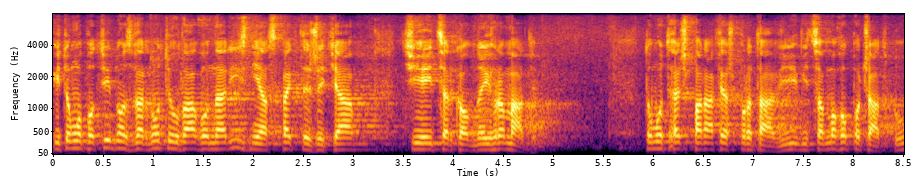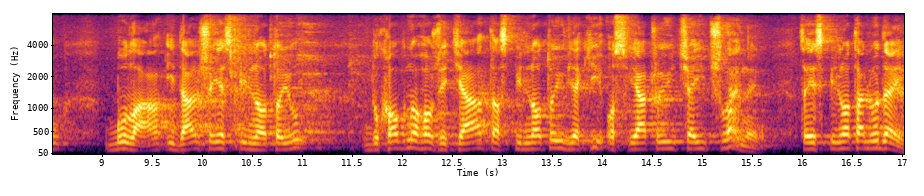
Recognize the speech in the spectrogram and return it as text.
І тому потрібно звернути увагу на різні аспекти життя цієї церковної громади. Тому теж парафія Шпротаві від самого початку була і далі є спільнотою духовного життя та спільнотою, в якій освячуються і члени. Це є спільнота людей.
